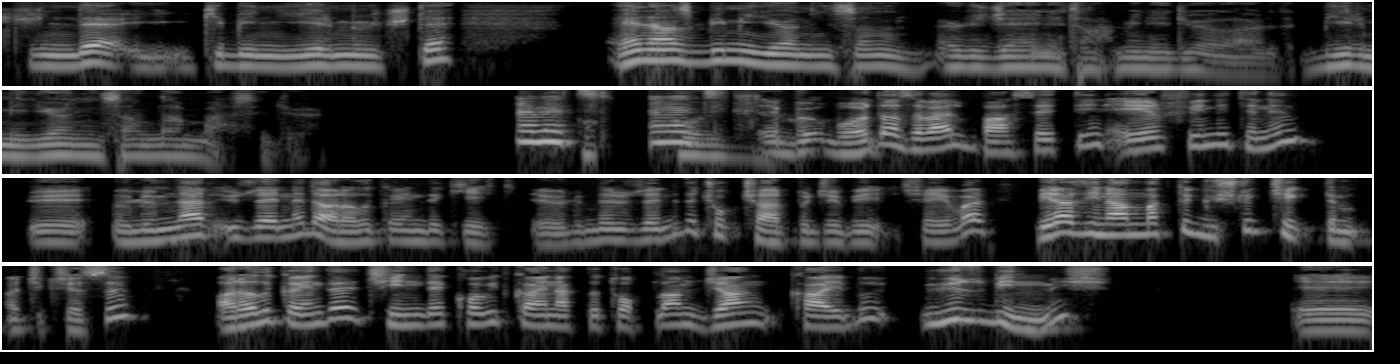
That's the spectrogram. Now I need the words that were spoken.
Çin'de 2023'te en az bir milyon insanın öleceğini tahmin ediyorlardı. Bir milyon insandan bahsediyor. Evet, evet. E, bu, bu arada az evvel bahsettiğin Airfinity'nin e, ölümler üzerine de Aralık ayındaki e, ölümler üzerine de çok çarpıcı bir şey var. Biraz inanmakta güçlük çektim açıkçası. Aralık ayında Çin'de Covid kaynaklı toplam can kaybı 100 binmiş. E,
